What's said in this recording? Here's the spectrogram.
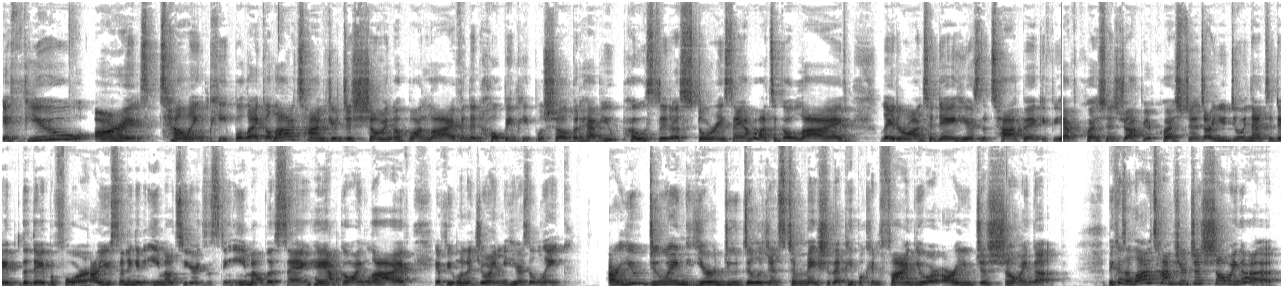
if you aren't telling people, like a lot of times you're just showing up on live and then hoping people show up, but have you posted a story saying, I'm about to go live later on today? Here's the topic. If you have questions, drop your questions. Are you doing that today, the day before? Are you sending an email to your existing email list saying, Hey, I'm going live. If you want to join me, here's a link. Are you doing your due diligence to make sure that people can find you, or are you just showing up? Because a lot of times you're just showing up,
